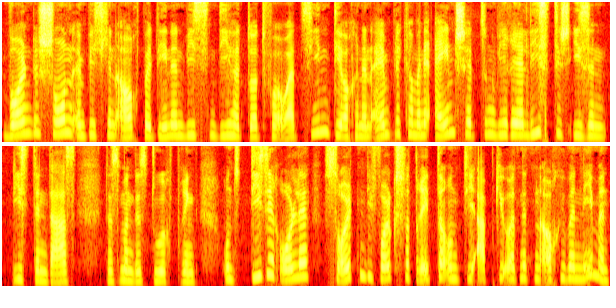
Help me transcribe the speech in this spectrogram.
wollen das schon ein bisschen auch bei denen wissen, die halt dort vor Ort sind, die auch einen Einblick haben, eine Einschätzung, wie realistisch ist denn, ist denn das, dass man das durchbringt. Und diese Rolle sollten die Volksvertreter und die Abgeordneten auch übernehmen.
